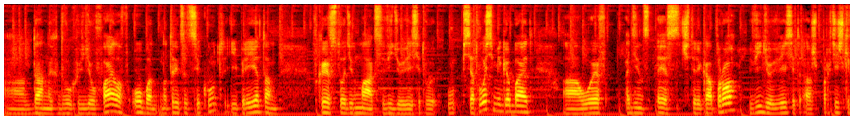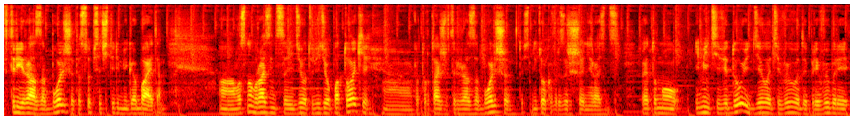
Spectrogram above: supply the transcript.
а, данных двух видеофайлов. Оба на 30 секунд и при этом в KF101 Max видео весит 58 мегабайт, а у F11s 4K Pro видео весит аж практически в три раза больше, это 154 мегабайта. А, в основном разница идет в видеопотоке, а, который также в три раза больше, то есть не только в разрешении разница. Поэтому имейте в виду и делайте выводы при выборе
